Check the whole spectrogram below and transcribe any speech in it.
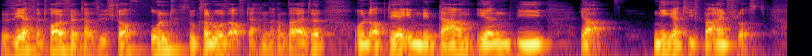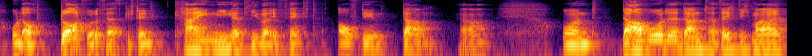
sehr verteufelter Süßstoff, und Sucralose auf der anderen Seite und ob der eben den Darm irgendwie ja, negativ beeinflusst. Und auch dort wurde festgestellt, kein negativer Effekt auf den Darm. Ja. Und da wurde dann tatsächlich mal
